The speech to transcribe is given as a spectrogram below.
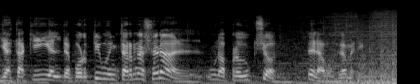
Y hasta aquí el Deportivo Internacional, una producción de La Voz de América.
